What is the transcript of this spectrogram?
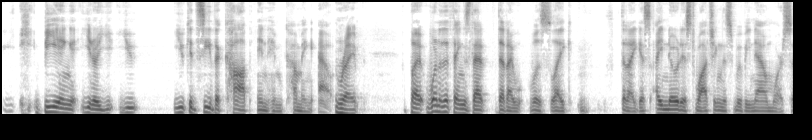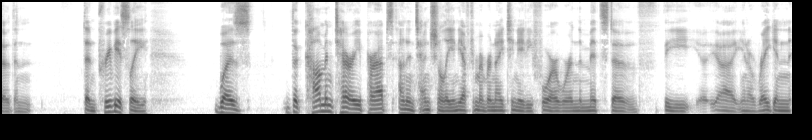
he- being, you know, you, you you could see the cop in him coming out. Right. but one of the things that that I was like that I guess I noticed watching this movie now more so than than previously was the commentary, perhaps unintentionally, and you have to remember 1984. We're in the midst of the uh, you know Reagan,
